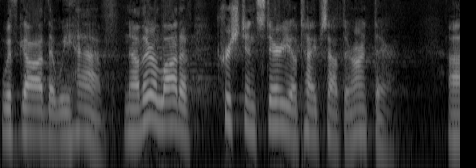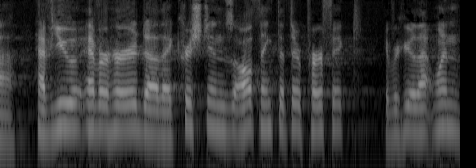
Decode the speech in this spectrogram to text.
with God that we have. Now, there are a lot of Christian stereotypes out there, aren't there? Uh, have you ever heard uh, that Christians all think that they're perfect? Ever hear that one?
